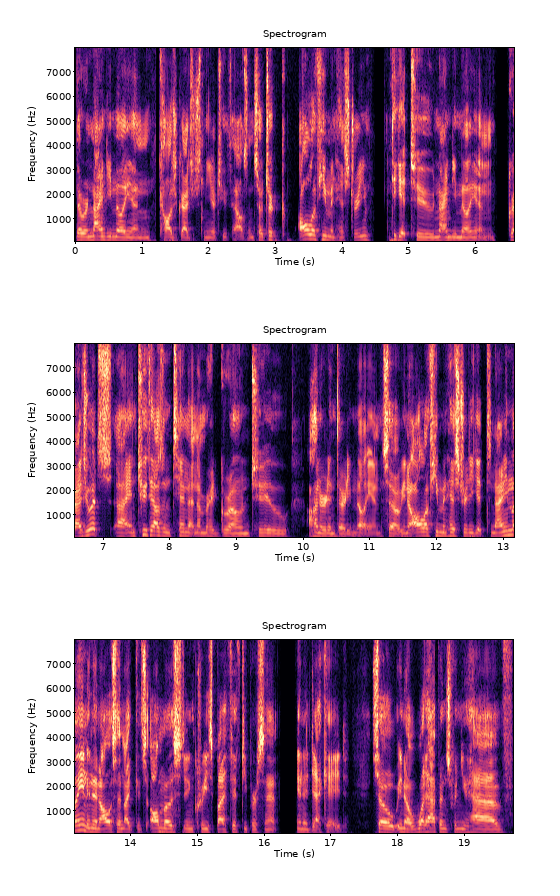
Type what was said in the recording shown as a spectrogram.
there were 90 million college graduates in the year 2000. So it took all of human history to get to 90 million graduates. Uh, in 2010, that number had grown to 130 million. So, you know, all of human history to get to 90 million. And then all of a sudden, like it's almost increased by 50% in a decade. So, you know, what happens when you have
